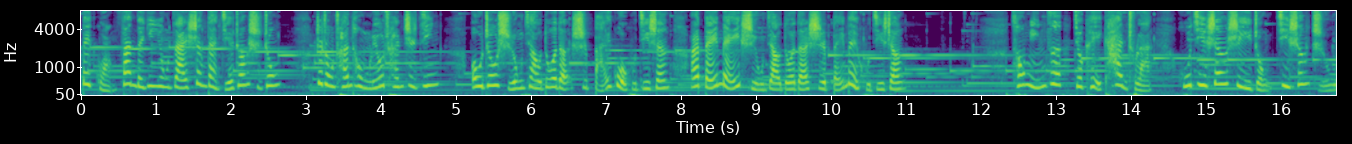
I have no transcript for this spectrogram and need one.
被广泛的应用在圣诞节装饰中，这种传统流传至今。欧洲使用较多的是白果胡寄生，而北美使用较多的是北美胡寄生。从名字就可以看出来，胡寄生是一种寄生植物，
